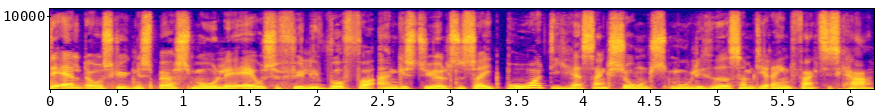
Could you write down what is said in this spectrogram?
Det alt overskyggende spørgsmål er jo selvfølgelig, hvorfor Ankestyrelsen så ikke bruger de her sanktionsmuligheder, som de rent faktisk har.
